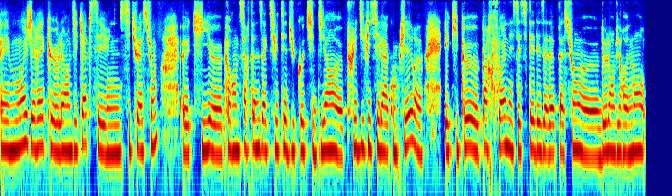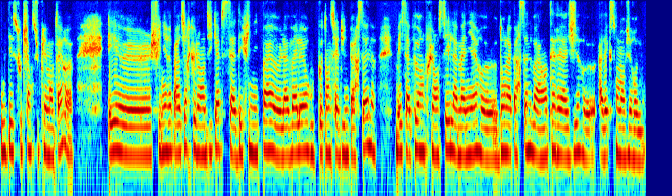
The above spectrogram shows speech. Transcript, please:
Et moi, je dirais que le handicap, c'est une situation euh, qui euh, peut rendre certaines activités du quotidien plus difficiles à accomplir et qui peut parfois nécessiter des adaptations de l'environnement ou des soutiens supplémentaires. Et euh, je finirais par dire que le handicap, ça définit pas euh, la valeur ou le potentiel d'une personne, mais ça peut influencer la manière euh, dont la personne va interagir avec son environnement.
